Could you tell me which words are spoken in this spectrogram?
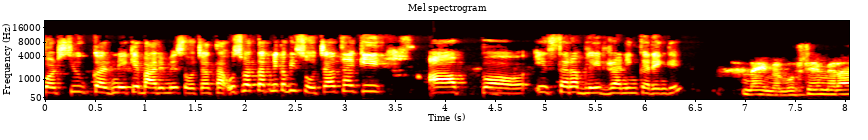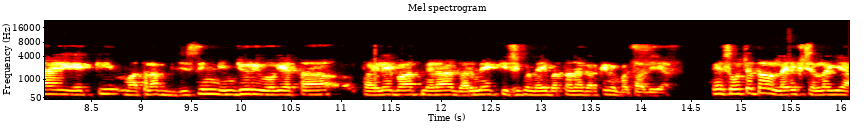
परस्यू करने के बारे में सोचा था? उस वक्त आपने कभी सोचा था कि आप इस तरह ब्लेड रनिंग करेंगे? नहीं मैम, उस टाइम मेरा एक ही मतलब जिस दिन इंजरी हो गया था, पहले बात मेरा घर में किसी को नहीं बताना करके मैं बता दिया। मैं सोचा था लाइफ चला गया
